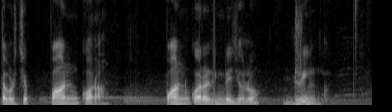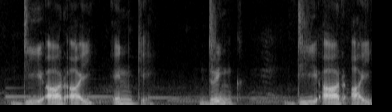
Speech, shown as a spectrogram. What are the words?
তারপর হচ্ছে পান করা। পান করার ইংরেজি হলো drink D R I N K drink D R I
